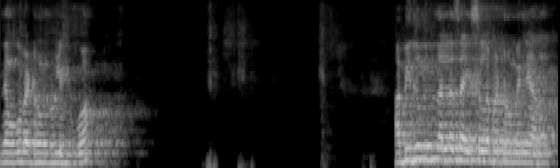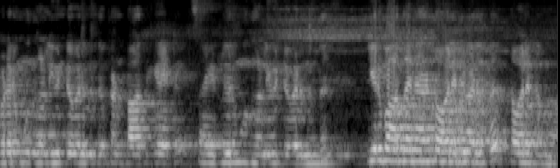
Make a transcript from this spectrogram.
നമുക്ക് ബെഡ്റൂമിനുള്ളിലേക്ക് പോവാം. അപ്പൊ ഇതും നല്ല സൈസുള്ള ബെഡ്റൂം തന്നെയാണ്. ഇവിടെ ഒരു മൂന്ന് കള്ളി വിൻഡോ വരുന്നുണ്ട്. ഫ്രണ്ട് ഭാഗത്തേക്കായിട്ട് സൈഡിൽ ഒരു മൂന്ന് കള്ളി വിൻഡോ വരുന്നുണ്ട്. ഈ ഒരു ഭാഗത്ത് തന്നെയാണ് ടോയ്ലറ്റ് വരുന്നത്. ടോയ്ലറ്റ് ഒന്ന്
